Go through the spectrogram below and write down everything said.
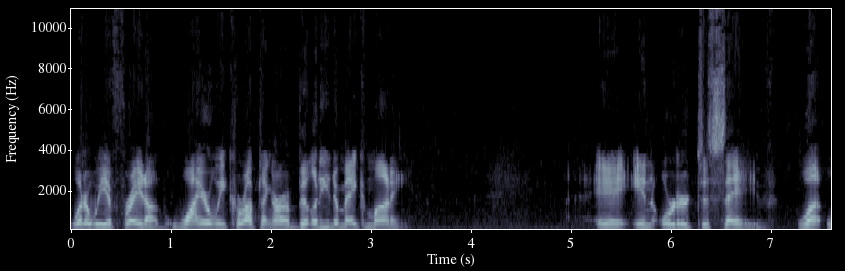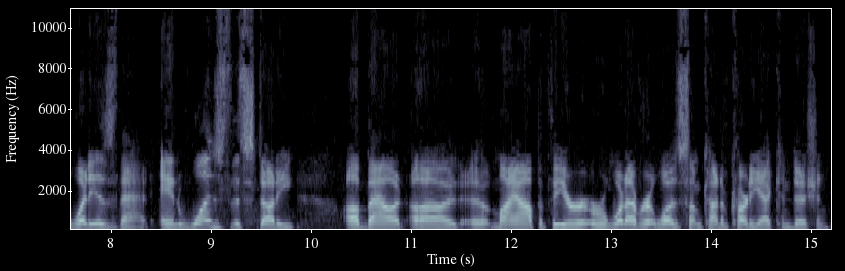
what are we afraid of? Why are we corrupting our ability to make money in order to save? What what is that? And was the study about uh, myopathy or, or whatever it was, some kind of cardiac condition?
